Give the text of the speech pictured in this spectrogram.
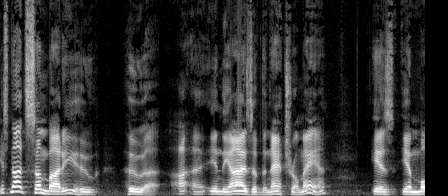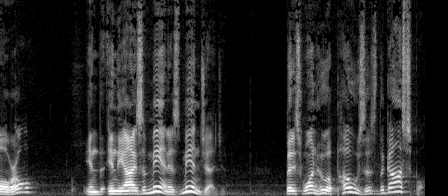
It's not somebody who, who uh, uh, in the eyes of the natural man, is immoral in the, in the eyes of men, as men judge it. But it's one who opposes the gospel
